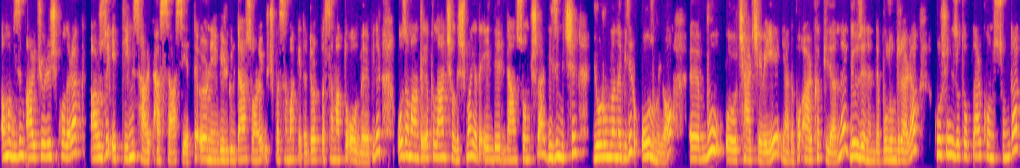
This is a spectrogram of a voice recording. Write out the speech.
ama bizim arkeolojik olarak arzu ettiğimiz hassasiyette örneğin virgülden sonra 3 basamak ya da 4 basamakta olmayabilir. O zaman da yapılan çalışma ya da elde edilen sonuçlar bizim için yorumlanabilir olmuyor. E, bu çerçeveyi ya da bu arka planı göz önünde bulundurarak kurşun izotoplar konusunda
